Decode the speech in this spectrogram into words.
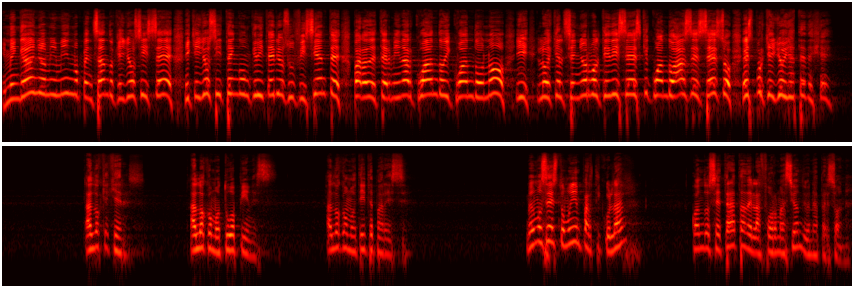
Y me engaño a mí mismo pensando que yo sí sé y que yo sí tengo un criterio suficiente para determinar cuándo y cuándo no. Y lo que el Señor voltea dice es que cuando haces eso es porque yo ya te dejé. Haz lo que quieras. Hazlo como tú opines. Hazlo como a ti te parece. Vemos esto muy en particular cuando se trata de la formación de una persona.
